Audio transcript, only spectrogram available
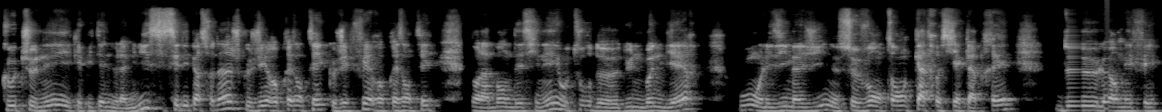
Claude Chenet est capitaine de la milice. C'est des personnages que j'ai représentés, que j'ai fait représenter dans la bande dessinée autour d'une bonne bière, où on les imagine se vantant quatre siècles après de leurs méfaits.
